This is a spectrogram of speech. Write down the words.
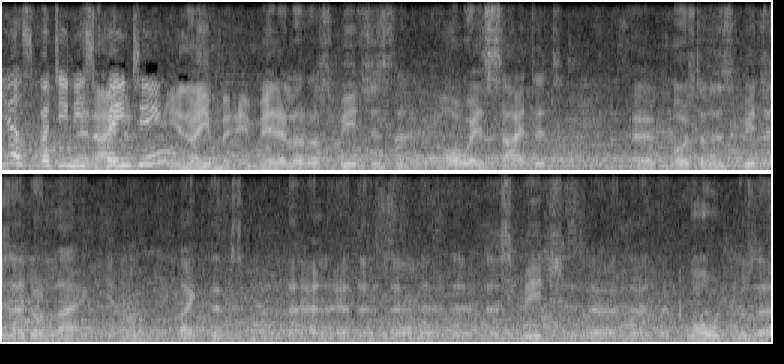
Yes, but in his and painting, I, you know, he, he, made a lot of speeches that always cited. Uh, most of the speeches I don't like, you know, like the the, the, the, the speech, the, the, quote was a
